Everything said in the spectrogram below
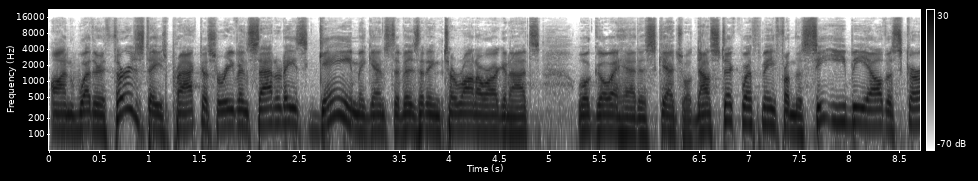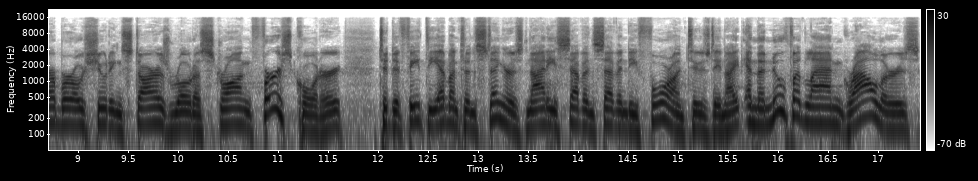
on whether Thursday's practice or even Saturday's game against the visiting Toronto Argonauts will go ahead as scheduled. Now, stick with me from the CEBL. The Scarborough Shooting Stars rode a strong first quarter to defeat the Edmonton Stingers 97 74 on Tuesday night, and the Newfoundland Growlers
